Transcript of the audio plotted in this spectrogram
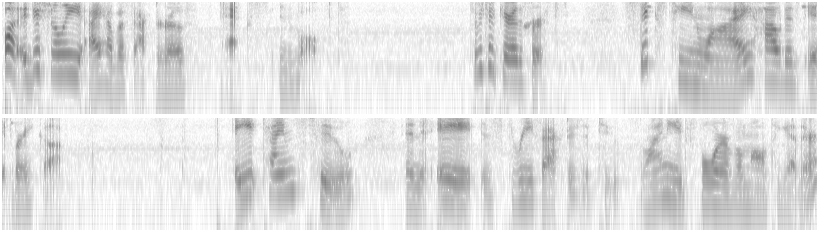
But additionally, I have a factor of x involved. So we took care of the first. 16y, how does it break up? 8 times 2, and 8 is 3 factors of 2. So I need 4 of them all together.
